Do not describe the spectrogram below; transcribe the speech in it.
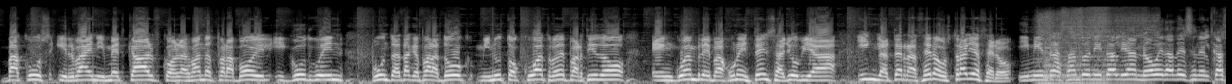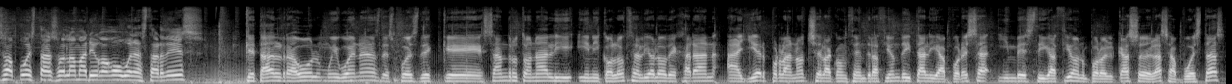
Bacus, Irvine y Metcalf con las bandas para Boyle y Goodwin. Punta de ataque para Duke. Minuto 4 de partido en Wembley bajo una intensa lluvia. Inglaterra 0, Australia 0. Y mientras tanto en Italia, novedades en el caso apuestas. Hola Mario Gago, buenas tardes. ¿Qué tal Raúl? Muy buenas. Después de que Sandro Tonali y Nicolò Zaliolo dejaran ayer por la noche la concentración de Italia por esa investigación por el caso de las apuestas,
